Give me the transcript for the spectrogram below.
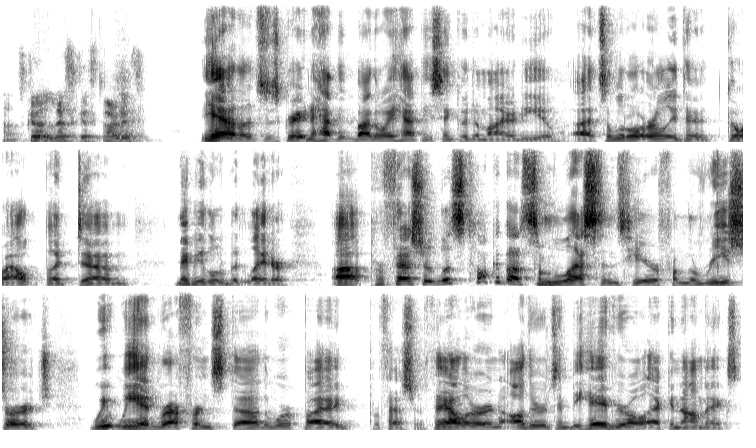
Sounds good. Let's get started. Yeah, this is great. And happy, by the way, happy Cinco de Mayo to you. Uh, it's a little early to go out, but um, maybe a little bit later. Uh, Professor, let's talk about some lessons here from the research. We, we had referenced uh, the work by Professor Thaler and others in behavioral economics.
